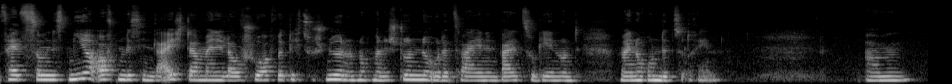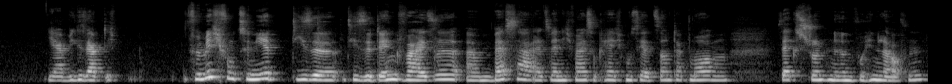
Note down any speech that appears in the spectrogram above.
fällt es zumindest mir oft ein bisschen leichter, meine Laufschuhe auch wirklich zu schnüren und noch mal eine Stunde oder zwei in den Wald zu gehen und meine Runde zu drehen. Ähm, ja, wie gesagt, ich, für mich funktioniert diese, diese Denkweise ähm, besser, als wenn ich weiß, okay, ich muss jetzt Sonntagmorgen sechs Stunden irgendwo hinlaufen.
